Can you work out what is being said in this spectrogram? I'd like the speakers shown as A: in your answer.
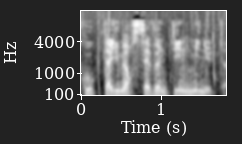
A: Cook timer 17 minutes.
